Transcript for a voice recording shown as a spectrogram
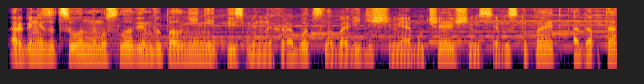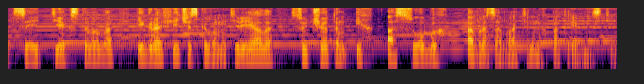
Организационным условием выполнения письменных работ слабовидящими обучающимися выступает адаптация текстового и графического материала с учетом их особых образовательных потребностей.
